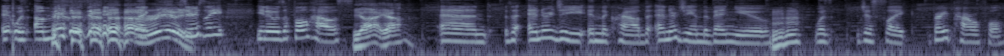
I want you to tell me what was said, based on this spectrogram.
It was amazing. like, Really? Seriously, you know, it was a full house. Yeah, yeah. And the energy in the crowd, the energy in the venue Mm-hmm. was just like very powerful,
